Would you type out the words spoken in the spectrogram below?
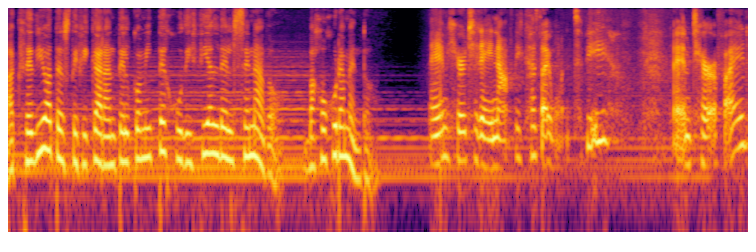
accedió a testificar ante el Comité Judicial del Senado bajo juramento. I am here today not because I want to be. I am terrified.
